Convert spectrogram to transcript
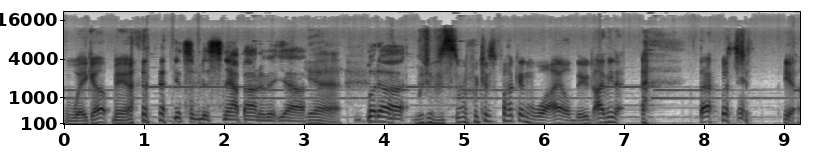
wake up, man. Gets him to snap out of it, yeah. yeah. But uh Which was which was fucking wild, dude. I mean that was just yeah.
